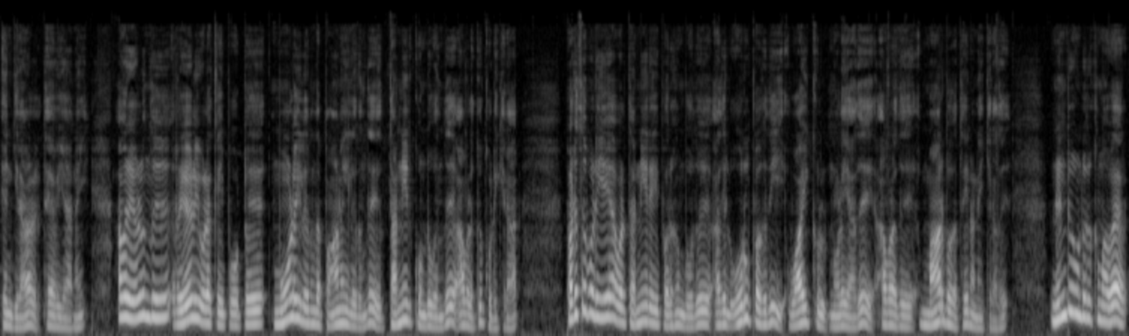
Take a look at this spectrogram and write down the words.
என்கிறாள் தேவயானை. அவர் எழுந்து ரேலி விளக்கை போட்டு மூளையில் இருந்த பானையிலிருந்து தண்ணீர் கொண்டு வந்து அவளுக்கு கொடுக்கிறார். படுத்தபடியே அவள் தண்ணீரை பருகும்போது அதில் ஒரு பகுதி வாய்க்குள் நுழையாது அவளது மார்பகத்தை நினைக்கிறது. நின்று கொண்டிருக்கும் அவர்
